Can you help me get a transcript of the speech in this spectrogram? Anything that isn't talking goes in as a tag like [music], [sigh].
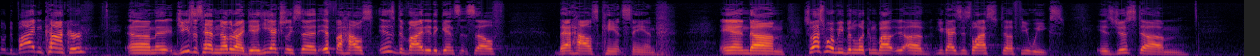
So, divide and conquer. Um, uh, Jesus had another idea. He actually said, if a house is divided against itself, that house can't stand. [laughs] And um, so that's what we've been looking about, uh, you guys, this last uh, few weeks, is just um,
